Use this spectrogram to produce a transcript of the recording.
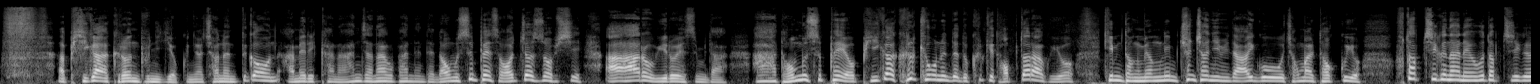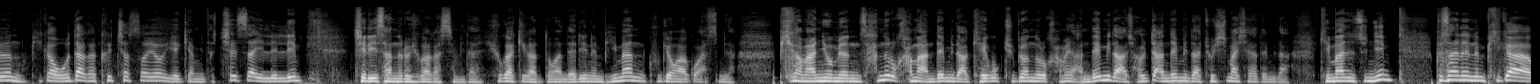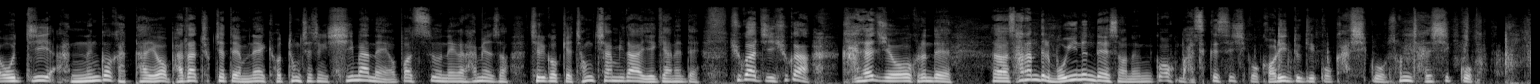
아, 비가 그런 분위기였군요. 저는 뜨거운 아메리카노 한잔 하고 봤는데 너무 습해서 어쩔 수 없이 아하로 위로했습니다. 아, 너무 습해요. 비가 그렇게 오는데도 그렇게 덥더라고요. 김덕명님 춘천입니다. 아이고, 정말 덥고요. 후덥지근하네요. 후덥지근. 비가 오다가 그쳤어요. 얘기합니다. 7411 님. 지리산으로 휴가 갔습니다. 휴가 기간 동안 내리는 비만 구경하고 왔습니다. 비가 많이 오면 산으로 가면 안 됩니다. 계곡 주변으로 가면 안 됩니다. 절대 안 됩니다. 조심하셔야 됩니다. 김한수님, 부산에는 비가 오지 않는 것 같아요. 바다 축제 때문에 교통체증이 심하네요. 버스 운행을 하면서 즐겁게 정치합니다. 얘기하는데 휴가지 휴가 가야죠. 그런데 어, 사람들 모이는 데서는 꼭 마스크 쓰시고 거리두기 꼭 하시고 손 잘 씻고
